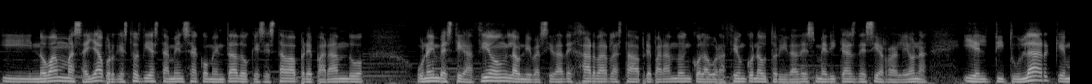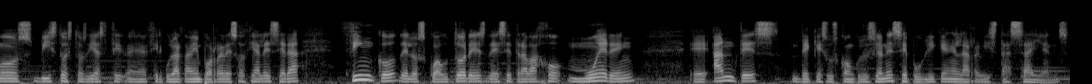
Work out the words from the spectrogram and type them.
y no van más allá, porque estos días también se ha comentado que se estaba preparando una investigación, la Universidad de Harvard la estaba preparando en colaboración con autoridades médicas de Sierra Leona, y el titular que hemos visto estos días eh, circular también por redes sociales era cinco de los coautores de ese trabajo mueren eh, antes de que sus conclusiones se publiquen en la revista Science.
